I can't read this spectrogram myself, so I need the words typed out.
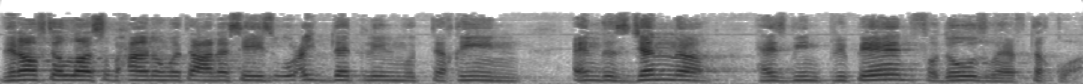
Thereafter Allah subhanahu wa ta'ala says, أُعِدَّتْ لِلْمُتَّقِينَ And this Jannah has been prepared for those who have taqwa.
